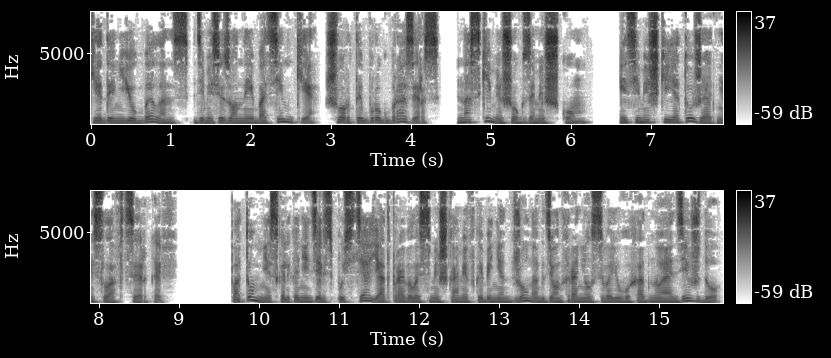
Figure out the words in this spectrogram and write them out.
Кеды New Balance, демисезонные ботинки, шорты Brooks Brothers, носки мешок за мешком. Эти мешки я тоже отнесла в церковь. Потом, несколько недель спустя, я отправилась с мешками в кабинет Джона, где он хранил свою выходную одежду.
